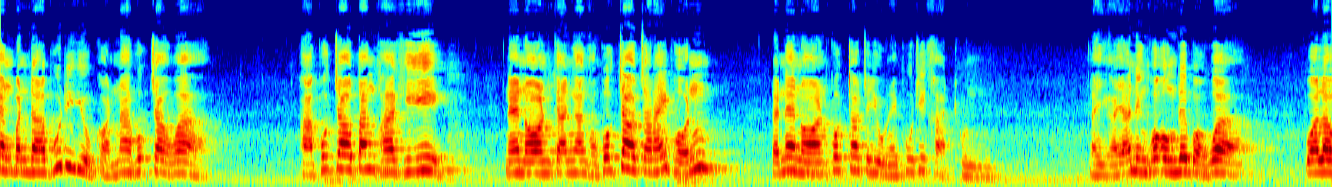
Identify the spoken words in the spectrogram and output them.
ยังบรรดาผู้ที่อยู่ก่อนหน้าพวกเจ้าว่า หากพวกเจ้าตั้งภาคี แน่นอนการงานของพวกเจ้าจะไร้ผล และแน่นอนพวกเจ้าจะอยู่ในผู้ที่ขาดทุน ในอีกอายะหนึ่งพระองค์ได้บอกว่าวะเรา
